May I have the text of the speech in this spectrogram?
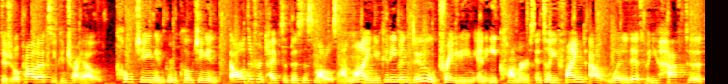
digital products, you can try out coaching and group coaching and all different types of business models online. You could even do trading and e-commerce until you find out what it is, but you have to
